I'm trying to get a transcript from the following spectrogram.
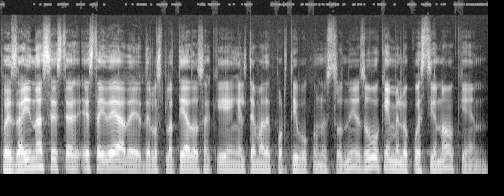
pues de ahí nace este, esta idea de, los plateados aquí en el tema deportivo con nuestros niños. Hubo quien me lo cuestionó, quien,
